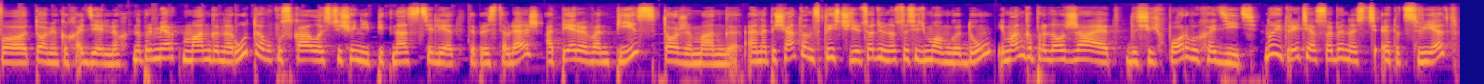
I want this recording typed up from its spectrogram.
в томиках отдельных. Например, манга Наруто выпускалась в течение 15 лет, ты представляешь? А первый One Piece, тоже манга, напечатан напечатан в 1997 году, и манга продолжает до сих пор выходить. Ну и третья особенность — это цвет.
